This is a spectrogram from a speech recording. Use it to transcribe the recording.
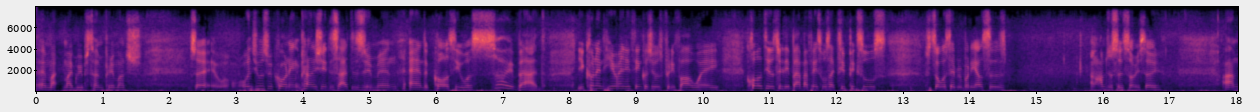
and my, my group's turn pretty much. So when she was recording, apparently she decided to zoom in, and the quality was so bad. You couldn't hear anything because she was pretty far away. Quality was really bad. My face was like two pixels. So was everybody else's. And I'm just so sorry. So I'm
